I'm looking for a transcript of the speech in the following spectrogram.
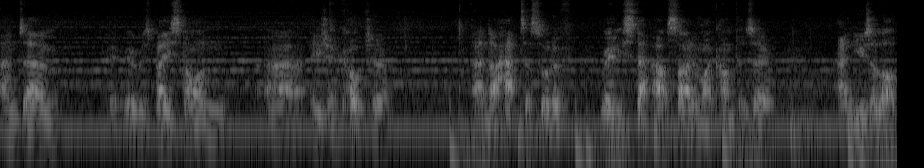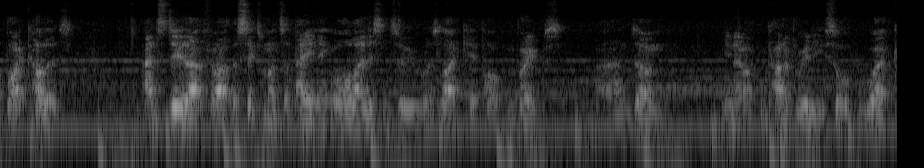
and um, it, it was based on uh, Asian culture, and I had to sort of really step outside of my comfort zone and use a lot of bright colours. And to do that throughout the six months of painting, all I listened to was like hip hop and breaks, and um, you know I can kind of really sort of work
